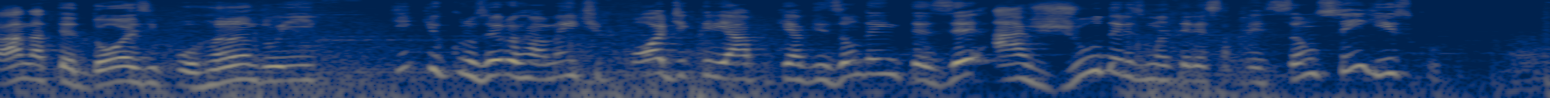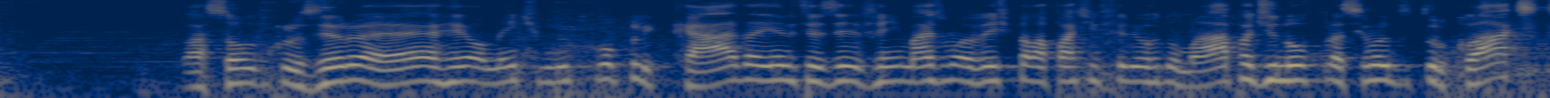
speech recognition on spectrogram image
tá na T2, empurrando, e o que, que o Cruzeiro realmente pode criar? Porque a visão da NTZ ajuda eles a manter essa pressão sem risco. A ação do Cruzeiro é realmente muito complicada. E a NTZ vem mais uma vez pela parte inferior do mapa, de novo para cima do Truclax.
